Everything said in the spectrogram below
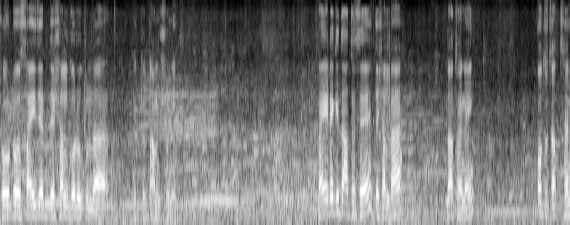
ছোট সাইজের দেশাল গরুগুলা একটু দাম শুনি। ভাই, এটা কি দাঁত হয়েছে দেশালটা? দাঁত হয় নাই। কত চাচ্ছেন?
